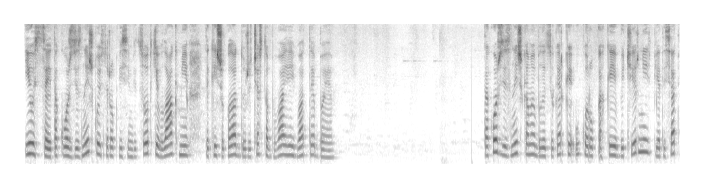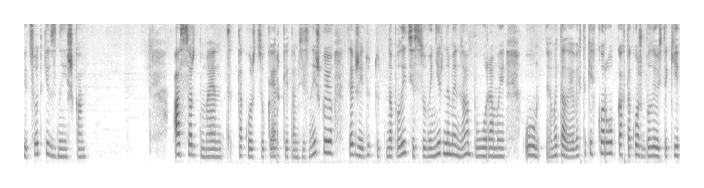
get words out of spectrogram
І ось цей також зі знижкою 48% лакмі. Такий шоколад дуже часто буває і в АТБ. Також зі знижками були цукерки у коробках Київ вечірній 50% знижка. Асортмент, також цукерки там зі знижкою. Це вже йдуть тут на полиці з сувенірними наборами. У металевих таких коробках також були ось такі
